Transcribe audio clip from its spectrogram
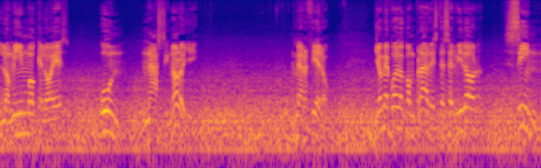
lo mismo que lo es un NAS Synology. Me refiero, yo me puedo comprar este servidor sin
